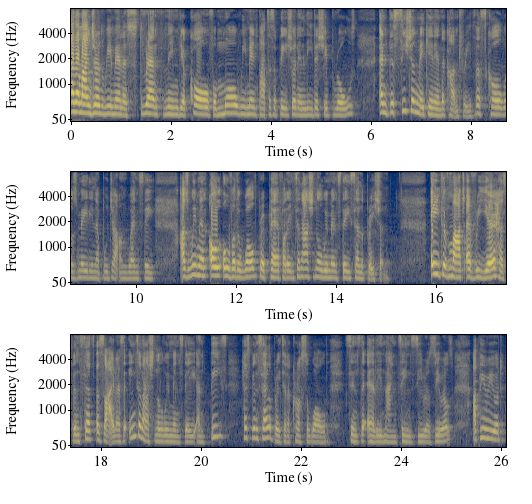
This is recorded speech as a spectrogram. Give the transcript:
And Nigerian women are strengthening their call for more women participation in leadership roles and decision making in the country. This call was made in Abuja on Wednesday as women all over the world prepare for the International Women's Day celebration. 8th of March every year has been set aside as the International Women's Day and this has been celebrated across the world since the early 1900s, a period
